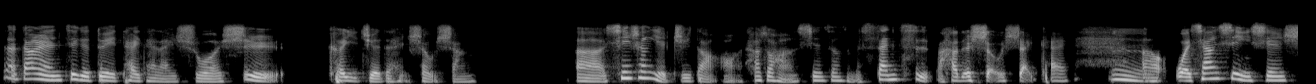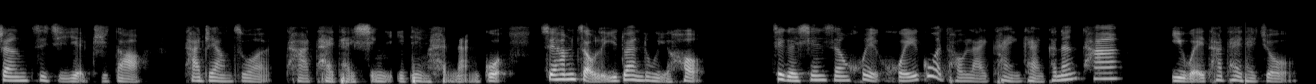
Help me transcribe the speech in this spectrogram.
那当然，这个对太太来说是可以觉得很受伤。呃，先生也知道啊、哦，他说好像先生什么三次把他的手甩开，嗯，呃，我相信先生自己也知道。他这样做，他太太心里一定很难过。所以他们走了一段路以后，这个先生会回过头来看一看，可能他以为他太太就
